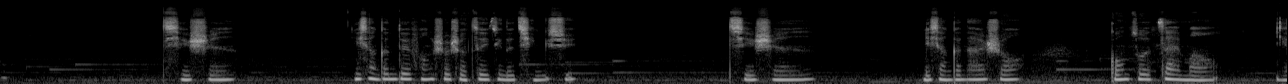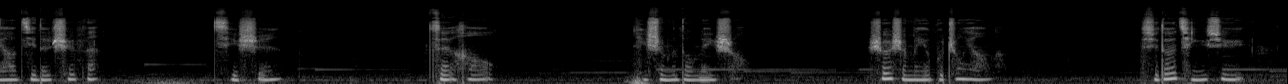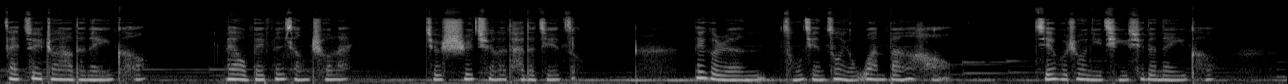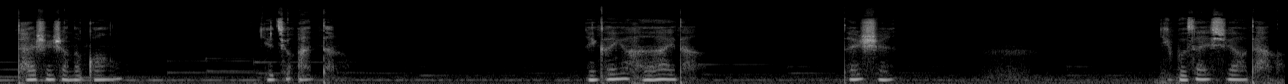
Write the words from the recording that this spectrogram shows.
其实，你想跟对方说说最近的情绪。其实，你想跟他说，工作再忙。也要记得吃饭。其实，最后，你什么都没说，说什么也不重要了。许多情绪，在最重要的那一刻，没有被分享出来，就失去了它的节奏。那个人从前纵有万般好，接不住你情绪的那一刻，他身上的光也就暗淡了。你可以很爱他但是你不再需要他了。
